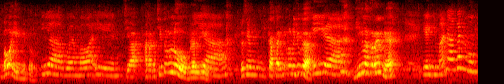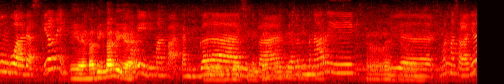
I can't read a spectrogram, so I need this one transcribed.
bawain gitu. iya gue yang bawain Si anak kecil itu lu berarti. iya Terus yang kakak ini lu juga. iya Gila keren ya. ya gimana kan mumpung gua ada skill nih Iya, yang dubbing tadi ya. Yoi, dimanfaatkan juga Iya lah juga gitu sih. Keren, kan keren, biar keren, lebih keren. menarik Keren. iya cuman masalahnya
